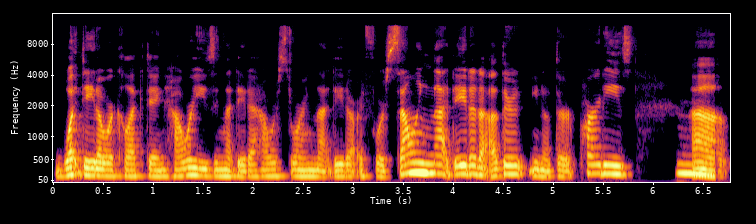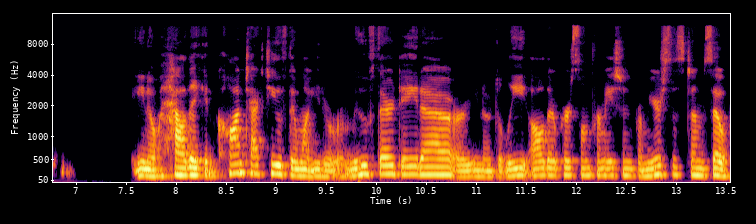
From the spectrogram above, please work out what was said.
what data we're collecting, how we're using that data, how we're storing that data, if we're selling that data to other, you know, third parties, mm. um, you know, how they can contact you if they want you to remove their data or, you know, delete all their personal information from your system. So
